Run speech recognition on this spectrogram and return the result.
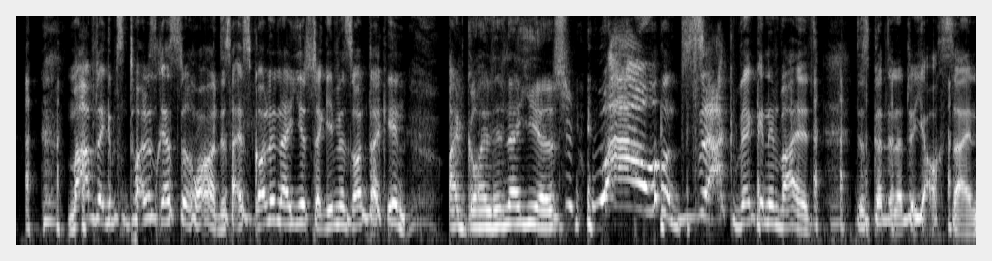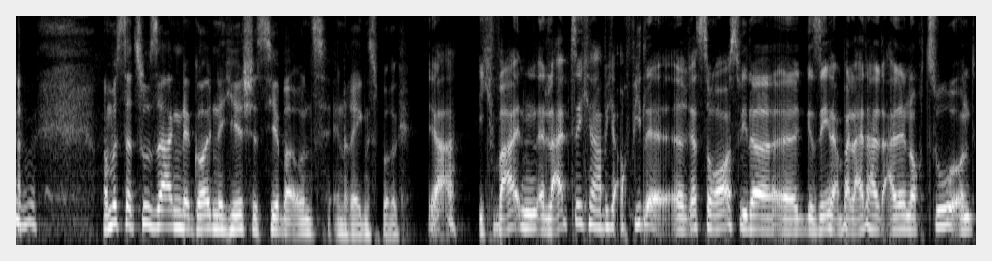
Marv, da gibt's ein tolles Restaurant. Das heißt Goldener Hirsch. Da gehen wir Sonntag hin. Ein goldener Hirsch. Wow! Und zack, weg in den Wald. Das könnte natürlich auch sein. Man muss dazu sagen, der goldene Hirsch ist hier bei uns in Regensburg. Ja, ich war in Leipzig, habe ich auch viele äh, Restaurants wieder äh, gesehen, aber leider halt alle noch zu. Und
